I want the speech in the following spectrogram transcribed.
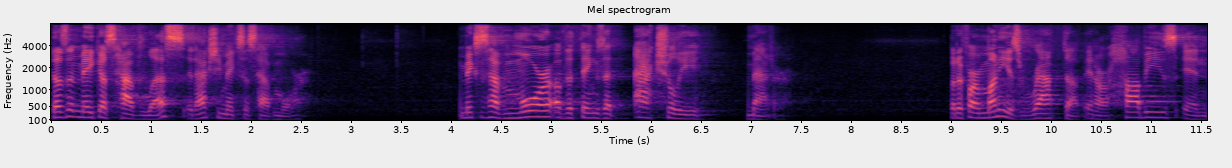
doesn't make us have less, it actually makes us have more. It makes us have more of the things that actually matter. But if our money is wrapped up in our hobbies, in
